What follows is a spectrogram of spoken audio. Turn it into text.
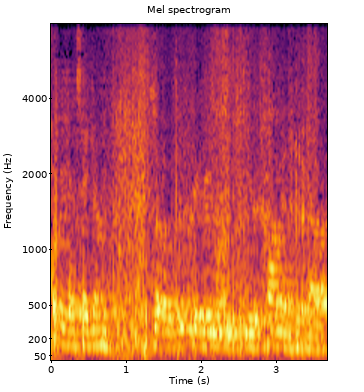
What were you going to say, John? So your comment about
